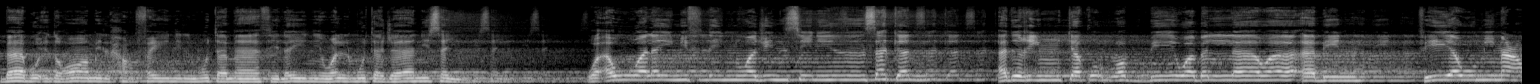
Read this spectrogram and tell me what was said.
باب إدغام الحرفين المتماثلين والمتجانسين. وأولي مثل وجنس سكن أدغم كقل ربي وبلا وأب في يوم مع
